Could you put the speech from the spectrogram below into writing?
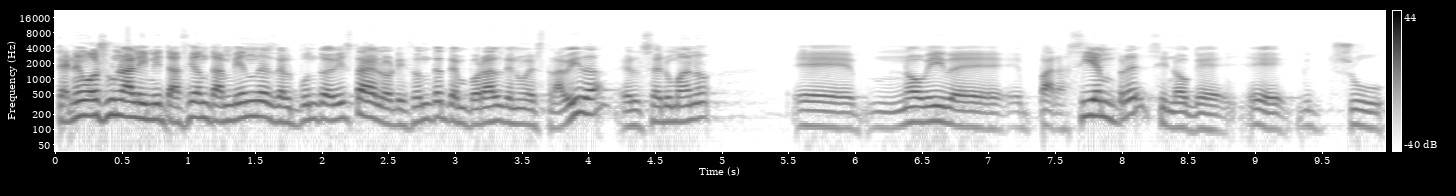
tenemos una limitación también desde el punto de vista del horizonte temporal de nuestra vida. El ser humano eh, no vive para siempre, sino que eh, su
